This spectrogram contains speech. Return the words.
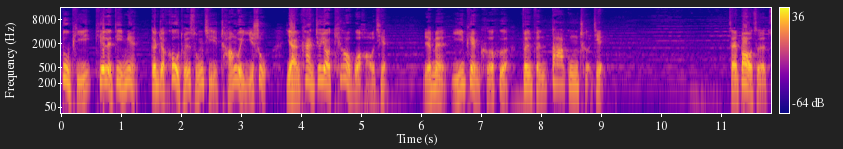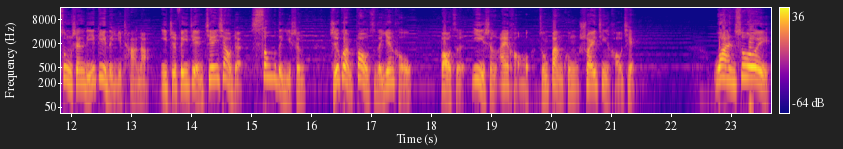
肚皮贴了地面，跟着后臀耸起，长尾一竖，眼看就要跳过壕堑。人们一片咳喝，纷纷搭弓扯箭。在豹子纵身离地的一刹那，一支飞箭尖笑着，嗖的一声，直贯豹子的咽喉。豹子一声哀嚎，从半空摔进壕堑。万岁！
